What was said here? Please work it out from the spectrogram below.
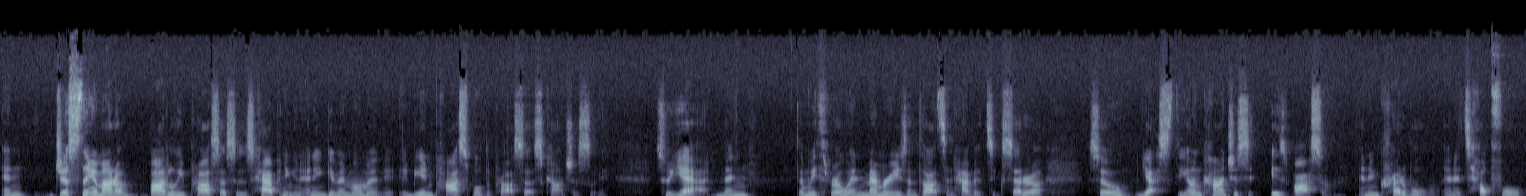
And just the amount of bodily processes happening in any given moment, it'd be impossible to process consciously. So yeah, then then we throw in memories and thoughts and habits, etc. So yes, the unconscious is awesome and incredible and it's helpful.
